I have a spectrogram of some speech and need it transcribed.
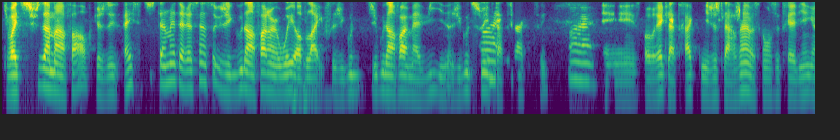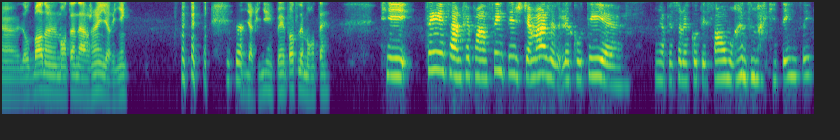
qui va être suffisamment fort pour que je dise Hey, c'est-tu tellement intéressant ça que j'ai goût d'en faire un way of life? J'ai goût, goût d'en faire ma vie, j'ai goût de suivre ta track. Tu sais. Ouais. Et c'est pas vrai que la track est juste l'argent parce qu'on sait très bien qu'à l'autre bord d'un montant d'argent, il n'y a rien. il n'y a rien, peu importe le montant. Puis, tu sais, ça me fait penser, tu sais, justement, le, côté, euh, on appelle ça le côté sombre du marketing, tu sais.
